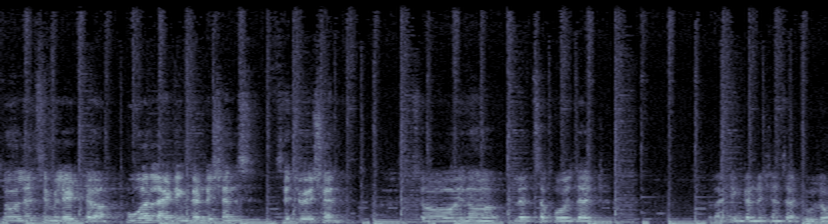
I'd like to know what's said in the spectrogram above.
So let's simulate uh, poor lighting conditions situation. So you know, let's suppose that lighting conditions are too low.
